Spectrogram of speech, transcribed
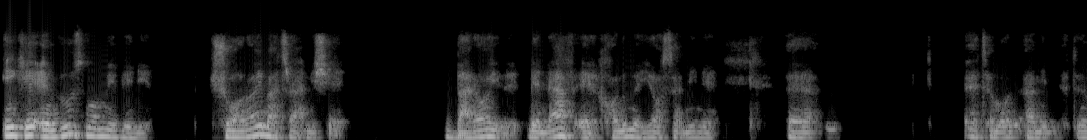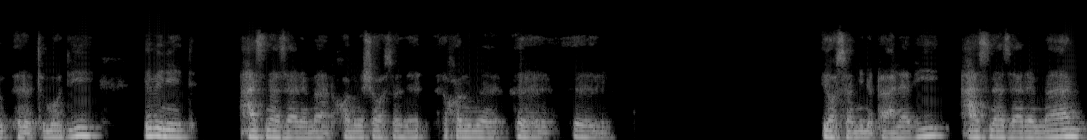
اینکه امروز ما می‌بینیم شعارهای مطرح میشه برای به نفع خانم یاسمین اعتماد اعتمادی. ببینید از نظر من خانم شاهزاده خانم یاسمین پهلوی از نظر من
